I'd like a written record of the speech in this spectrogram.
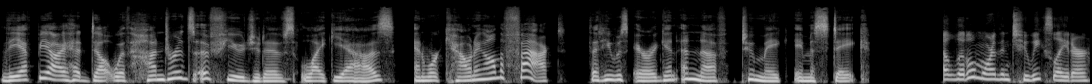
The FBI had dealt with hundreds of fugitives like Yaz and were counting on the fact that he was arrogant enough to make a mistake. A little more than two weeks later,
